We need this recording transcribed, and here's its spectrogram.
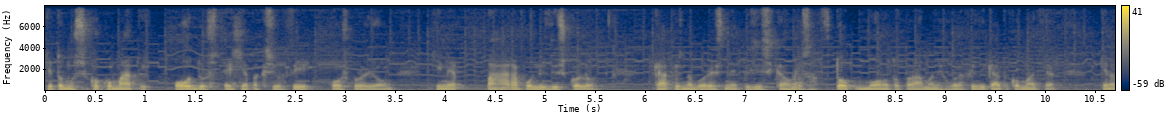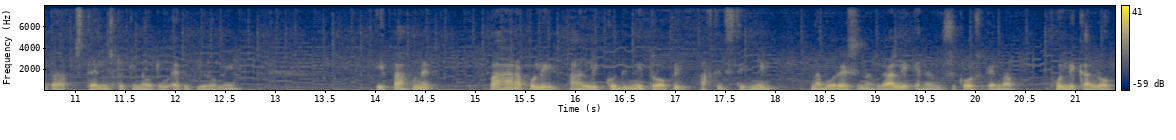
και το μουσικό κομμάτι όντως έχει απαξιωθεί ως προϊόν και είναι πάρα πολύ δύσκολο κάποιος να μπορέσει να επιζήσει κάνοντας αυτό μόνο το πράγμα, να ηχογραφεί δικά του κομμάτια και να τα στέλνει στο κοινό του επιπληρωμή. Υπάρχουν πάρα πολλοί άλλοι κοντινοί τρόποι αυτή τη στιγμή να μπορέσει να βγάλει ένας μουσικός ένα πολύ καλό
